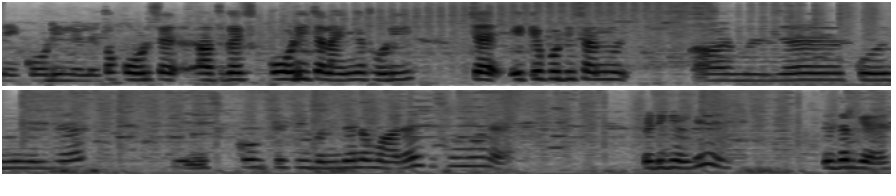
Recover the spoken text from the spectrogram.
नहीं कोड ही ले ले। तो कोड से, आज गए कोड ही चलाएँगे थोड़ी। चाहे ए के फोर्टी सेवन कार मिल जाए, कोई भी मिल जाए, इसको किसी बंदे ने मारा है? किसने मारा है? पिट गया क्या? इधर गया है।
